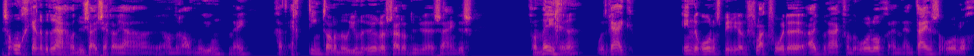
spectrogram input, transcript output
zo'n ongekende bedrag. Want nu zou je zeggen, oh ja, anderhalf miljoen. Nee, gaat echt tientallen miljoenen euro's zou dat nu zijn. Dus Van Meegeren wordt rijk in de oorlogsperiode, vlak voor de uitbraak van de oorlog en, en tijdens de oorlog,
